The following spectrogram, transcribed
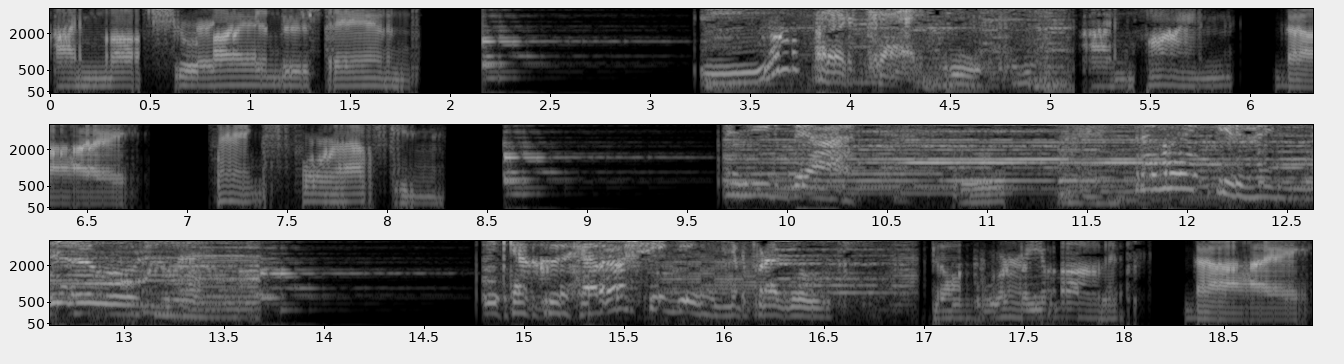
I'm not sure I understand. Ну, проказники. I'm fine. Die. Thanks for asking. Ребята, давайте жить дружно. Какой хороший день для прогулки. Don't worry about it. Die.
